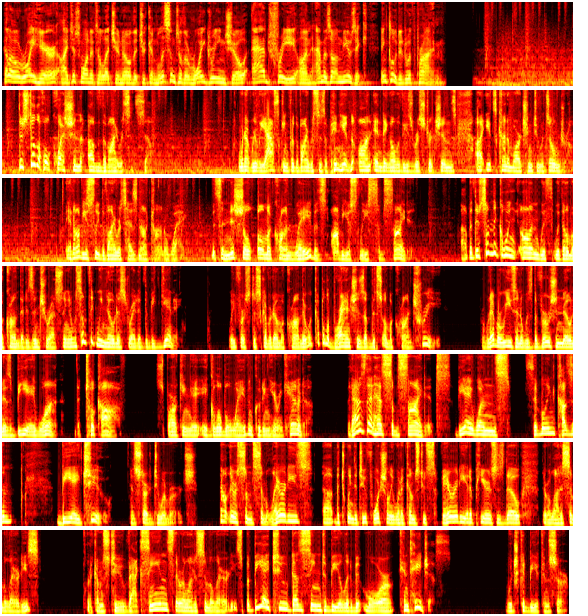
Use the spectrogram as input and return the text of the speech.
Hello, Roy here. I just wanted to let you know that you can listen to The Roy Green Show ad free on Amazon Music, included with Prime. There's still the whole question of the virus itself. We're not really asking for the virus's opinion on ending all of these restrictions. Uh, it's kind of marching to its own drum. And obviously, the virus has not gone away. This initial Omicron wave has obviously subsided. Uh, but there's something going on with, with Omicron that is interesting. It was something we noticed right at the beginning. We first discovered Omicron. There were a couple of branches of this Omicron tree. For whatever reason, it was the version known as BA1 that took off, sparking a, a global wave, including here in Canada. But as that has subsided, BA1's sibling, cousin, BA2, has started to emerge. Now, there are some similarities uh, between the two. Fortunately, when it comes to severity, it appears as though there are a lot of similarities. When it comes to vaccines, there are a lot of similarities. But BA2 does seem to be a little bit more contagious, which could be a concern.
